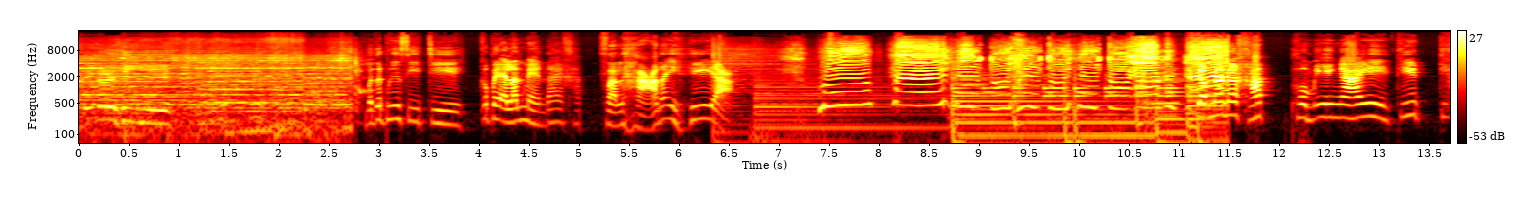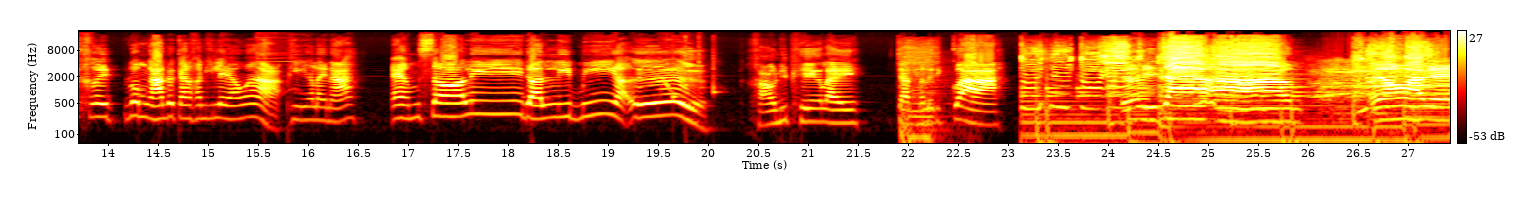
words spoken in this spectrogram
เทคโนโลยีมันจะพึ่งซีจีก็เป็นไอรอนแมนได้ครับสรรหานะไอ้เฮีย จำได้ไหมครับ ผมเองไงที่ที่เคยร่วมงานด้วยกันครั้งที่แล้วอะเพลงอะไรนะ I'm sorry don't leave me อะเออคราวนี้เพลงอะไร จัดมาเลยดีกว่าเดี๋ยวมีจ้าอ่าไม่ต้องมาเลย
